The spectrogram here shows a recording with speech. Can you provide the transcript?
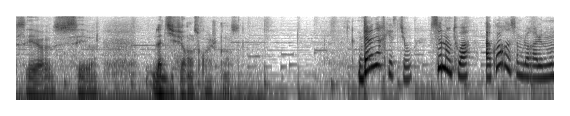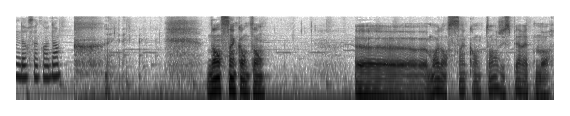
C'est euh, euh, la différence, quoi, je pense. Dernière question. Selon toi, à quoi ressemblera le monde dans 50 ans? Dans 50 ans Moi, dans 50 ans, j'espère être mort.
